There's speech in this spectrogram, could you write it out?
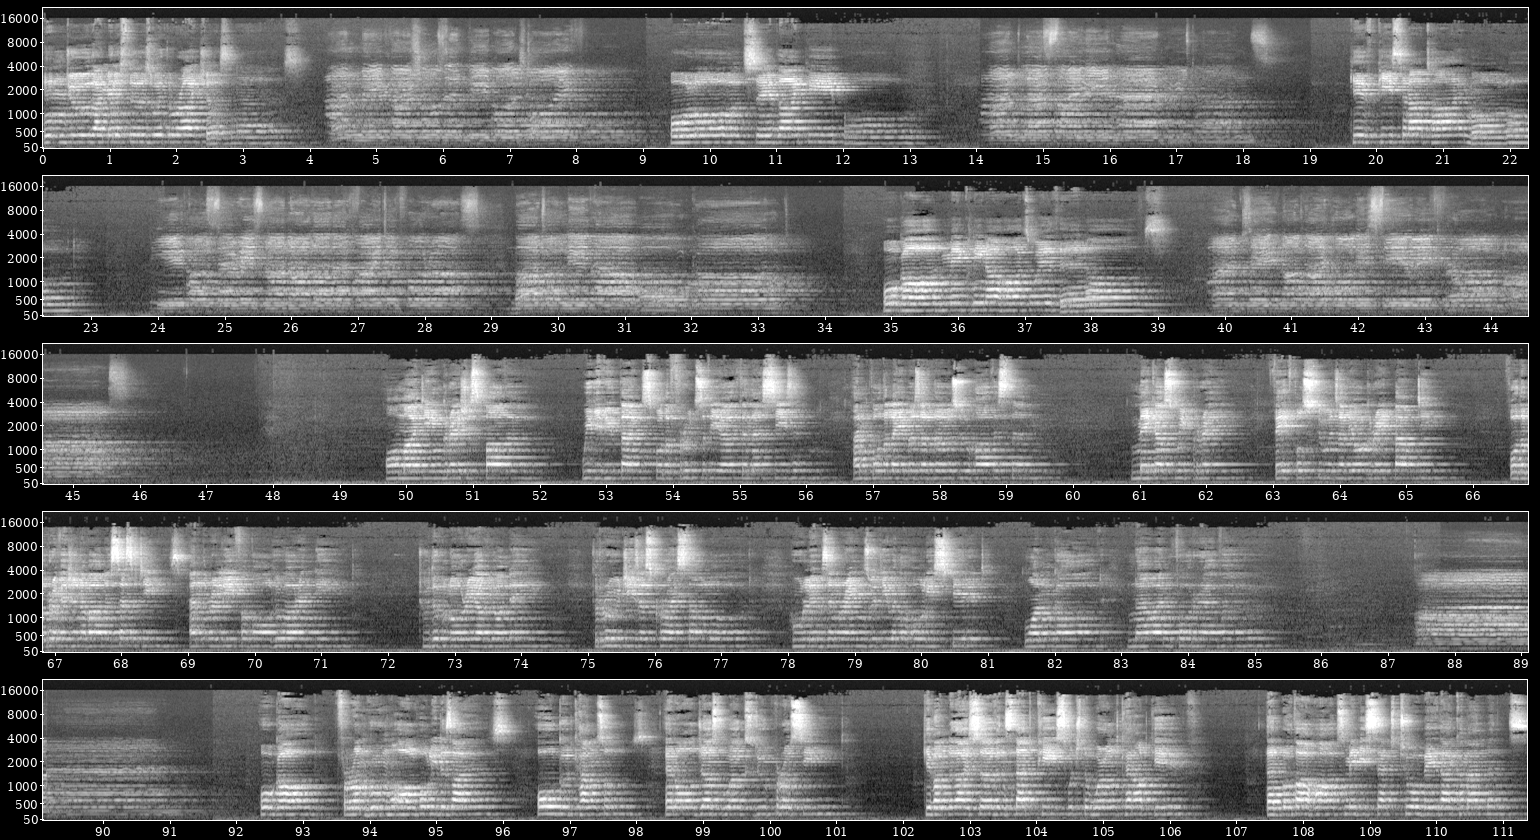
Endue thy ministers with righteousness. And make thy chosen people joyful. O Lord, save thy people. And bless thine inheritance. Give peace in our time, of those who harvest them. Make us, we pray, faithful stewards of your great bounty, for the provision of our necessities and the relief of all who are in need, to the glory of your name, through Jesus Christ our Lord who lives and reigns with you in the Holy Spirit, one God, now and forever. O God, from whom all holy desires, all good counsels, and all just works do proceed, give unto thy servants that peace which the world cannot give that both our hearts may be set to obey thy commandments,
